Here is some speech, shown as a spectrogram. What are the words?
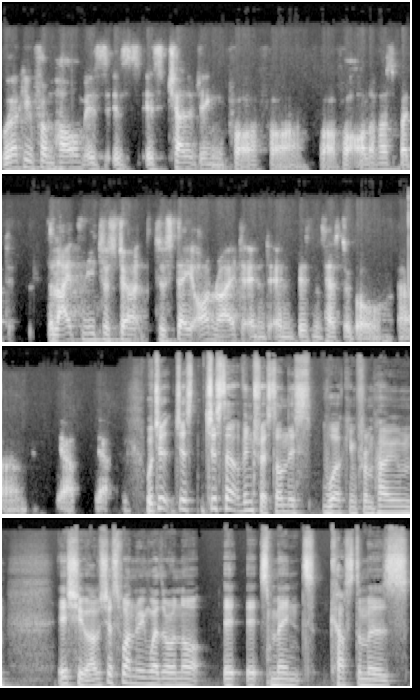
working from home is is is challenging for for for, for all of us but the lights need to start to stay on right? And and business has to go um, yeah yeah. Well just just out of interest on this working from home issue i was just wondering whether or not it, it's meant customers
